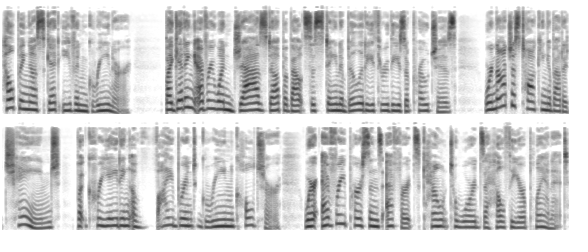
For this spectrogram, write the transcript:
helping us get even greener. By getting everyone jazzed up about sustainability through these approaches, we're not just talking about a change, but creating a vibrant green culture where every person's efforts count towards a healthier planet.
